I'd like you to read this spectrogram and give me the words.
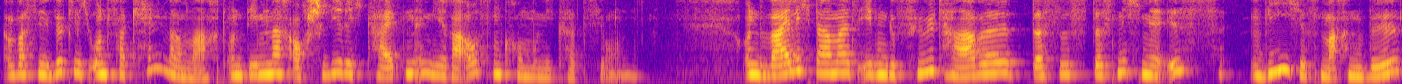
was sie wirklich unverkennbar macht und demnach auch Schwierigkeiten in ihrer Außenkommunikation. Und weil ich damals eben gefühlt habe, dass es das nicht mehr ist, wie ich es machen will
